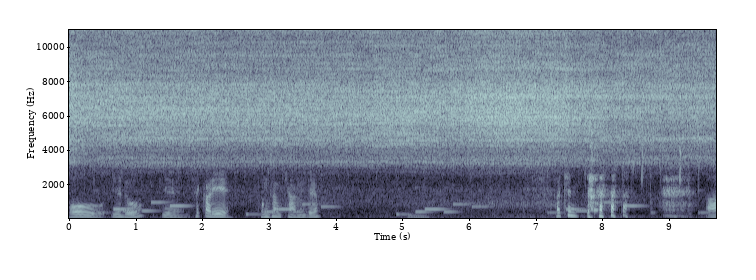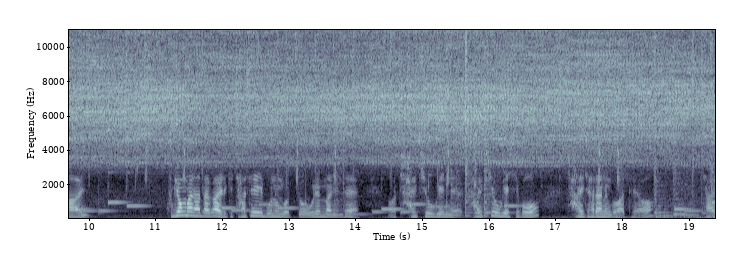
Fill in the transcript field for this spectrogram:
오, 얘도 예, 색깔이 범상치 않은데요. 음. 하여튼 아 이- 구경만 하다가 이렇게 자세히 보는 것도 오랜만인데 어, 잘 키우고 있네, 잘 키우고 계시고 잘 자라는 것 같아요. 잘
